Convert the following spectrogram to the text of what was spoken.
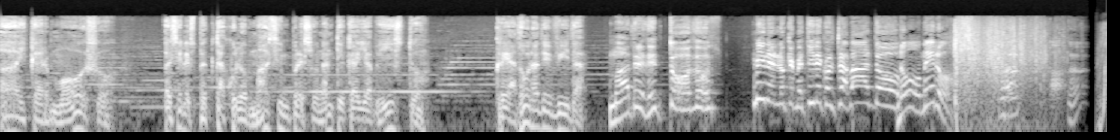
¡Ay, qué hermoso! Es el espectáculo más impresionante que haya visto. Creadora de vida. Madre de todos. ¡Miren lo que me tiene contrabando! ¡No, Homero! Hola a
